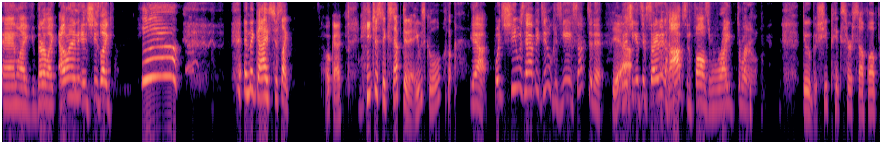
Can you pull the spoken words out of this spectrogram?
and like they're like Ellen, and she's like, here. and the guy's just like, okay. He just accepted it. He was cool. Yeah, which she was happy too because he accepted it. And yeah. then she gets excited, hops, and falls right through. dude, but she picks herself up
